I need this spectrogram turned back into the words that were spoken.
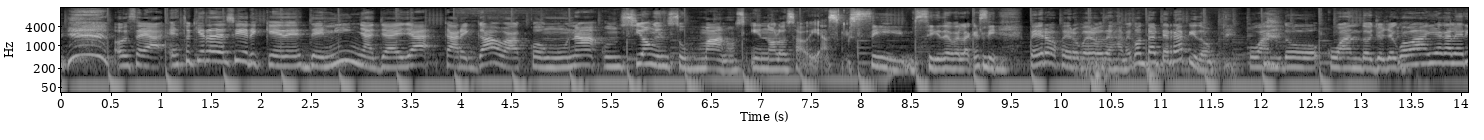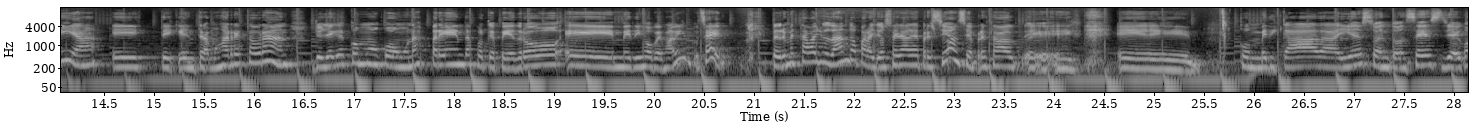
o sea, esto quiere decir que desde niña ya ella cargaba con una unción en sus manos y no lo sabías. Sí, sí, de verdad que sí. Pero, pero, pero déjame contarte rápido. Cuando, cuando yo llego ahí a galería, este, que entramos al restaurante, yo llegué como con unas prendas porque Pedro eh, me dijo, pues mami, o Pedro me estaba ayudando para yo salir a depresión. Siempre estaba eh, eh, con medicada y eso. Entonces llego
